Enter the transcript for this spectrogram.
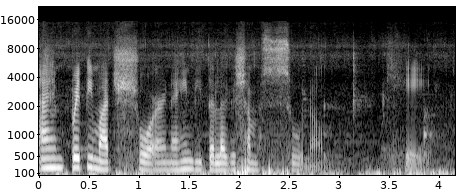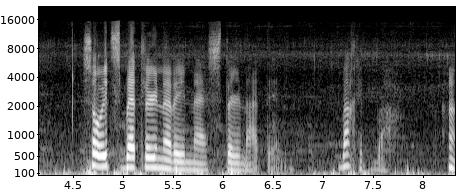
I'm pretty much sure na hindi talaga siya masusunog. Okay. So, it's better na rin na stir natin. Bakit ba?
